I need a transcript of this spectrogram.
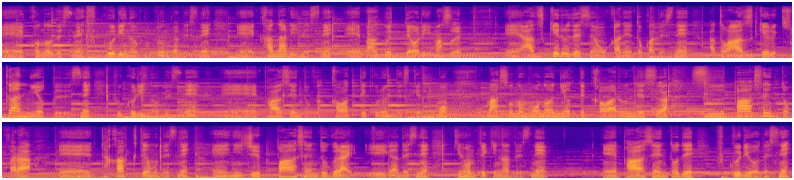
えー、このですね、福利の部分がですね、えー、かなりですね、えバグっております。えー、預けるですね、お金とかですね、あとは預ける期間によってですね、福利のですね、えー、パーセントが変わってくるんですけども、まあそのものによって変わるんですが、数パーセントから、えー、高くてもですね、えー、20%ぐらいがですね、基本的なですね、え、パーセントで福利をですね、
